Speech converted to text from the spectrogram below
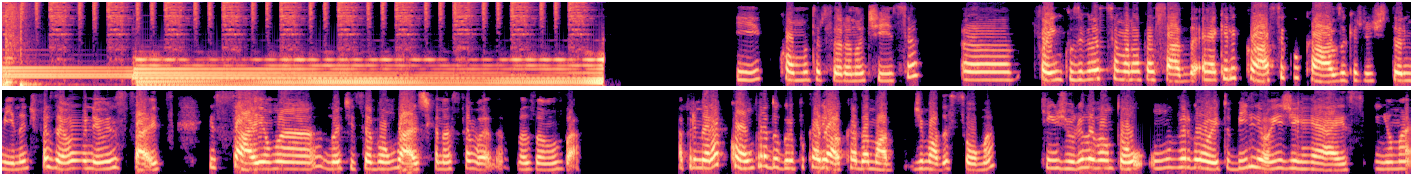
E como terceira notícia, uh, foi inclusive na semana passada, é aquele clássico caso que a gente termina de fazer um New Insights e sai uma notícia bombástica na semana. Mas vamos lá. A primeira compra do grupo carioca de moda Soma, que em julho levantou 1,8 bilhões de reais em uma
